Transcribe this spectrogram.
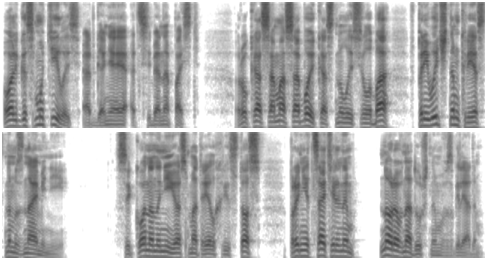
Ольга смутилась, отгоняя от себя напасть. Рука сама собой коснулась лба в привычном крестном знамении. С иконы на нее смотрел Христос проницательным, но равнодушным взглядом.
